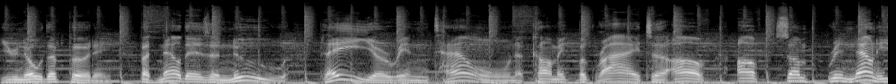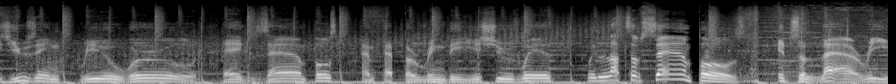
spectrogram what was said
You know the pudding. But now there's a new player in town, a comic book writer of of some renown. He's using real world examples and peppering the issues with with lots of samples. It's a Larry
